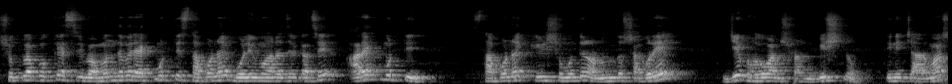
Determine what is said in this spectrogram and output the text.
শুক্লাপক্ষিয়া শ্রী বামনদেবের এক মূর্তি স্থাপন হয় বলি মহারাজের কাছে। আরেক মূর্তি স্থাপন হয় ক্ষীর সমুদ্রের অনন্ত সাগরে। যে ভগবান স্বয়ং বিষ্ণু, তিনি চার মাস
